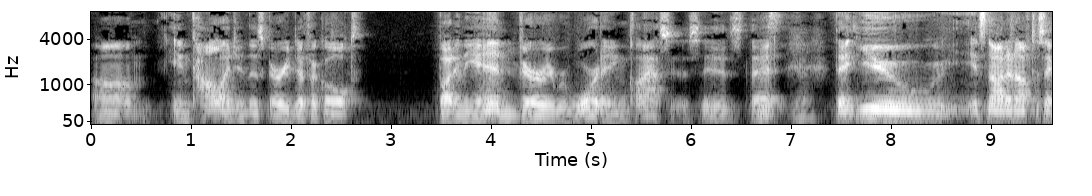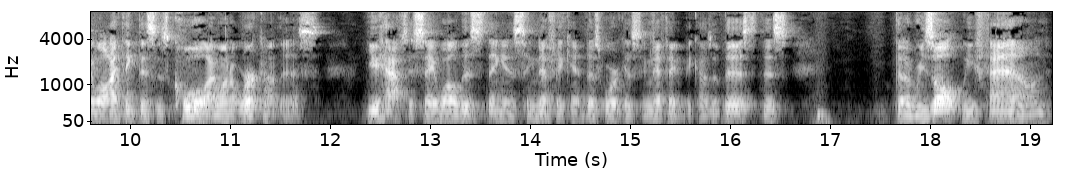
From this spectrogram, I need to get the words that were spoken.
um, in college in this very difficult but in the end very rewarding classes is that yeah. that you it's not enough to say well i think this is cool. I want to work on this. You have to say well this thing is significant. This work is significant because of this. This the result we found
